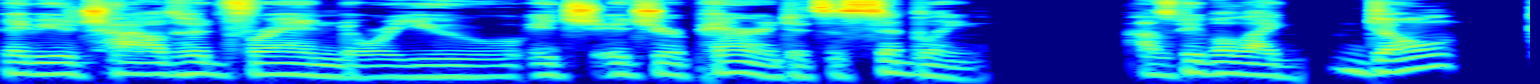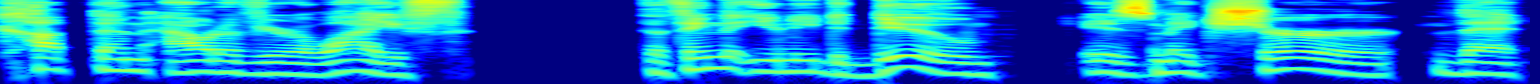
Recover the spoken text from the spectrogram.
maybe a childhood friend or you it's it's your parent, it's a sibling. As people like don't cut them out of your life. The thing that you need to do is make sure that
